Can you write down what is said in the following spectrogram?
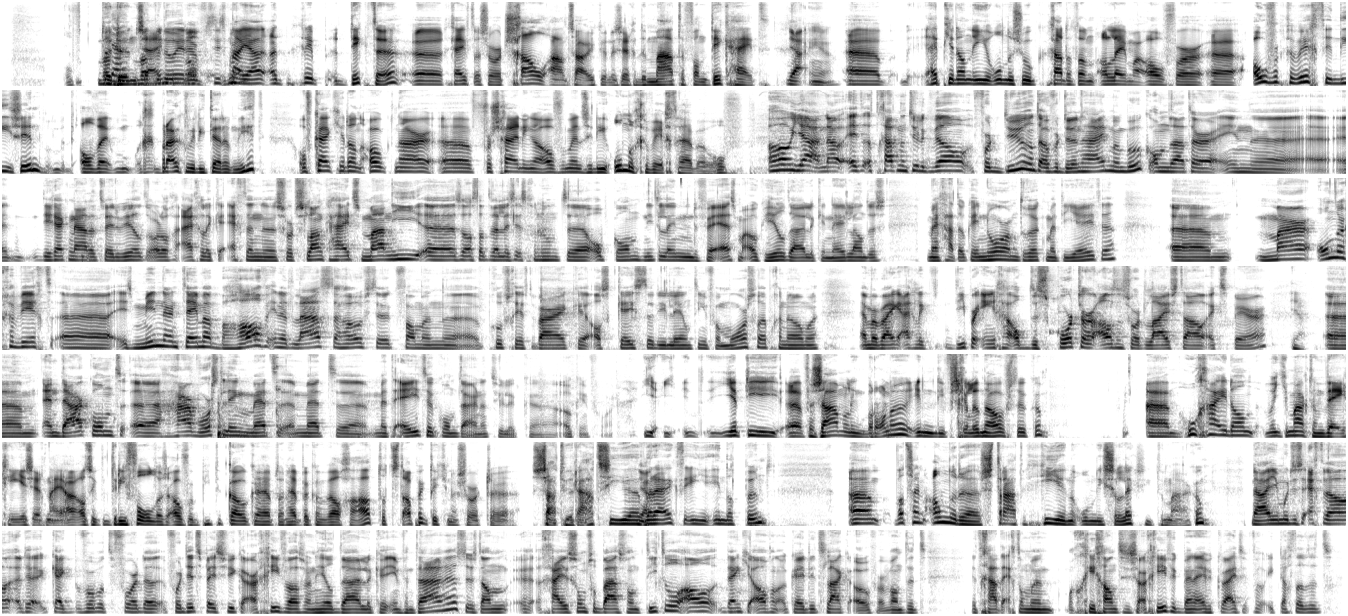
Of te Wat- dun wat zijn? bedoel je daar Of- precies Nou ja, het begrip dikte eh, geeft een soort schaal aan, zou je kunnen zeggen. De mate van dikheid. Ja, ja. Eh, heb je dan in je onderzoek, gaat het dan alleen maar over eh, overgewicht in die zin? Alweer, gebruiken we die term niet? Of kijk je dan ook naar eh, verschijningen over mensen die ondergewicht hebben? Of, Oh ja, nou, het, gaat natuurlijk wel voortdurend over dunheid, mijn boek. Omdat er in, eh, eh, direct na de Tweede Wereldoorlog eigenlijk echt een soort slankheidsmanie, zoals dat wel eens is genoemd, opkomt. Niet alleen in de VS, maar ook heel duidelijk in Nederland. Dus men gaat ook enorm druk met diëten. Ehm, maar ondergewicht eh, is minder een thema, behalve in het laatste hoofdstuk van mijn eh, proefschrift, waar ik eh, als case study Leontien van Moorsel heb genomen. En waarbij ik eigenlijk dieper inga op de sporter als een soort lifestyle expert. Ja. Ehm, en daar komt haar worsteling met, met, met eten komt daar natuurlijk ook in voor. je, je, je hebt die verzameling bronnen in die verschillende hoofdstukken. Ehm, hoe ga je dan, want je maakt een weging. Je zegt, nou ja, als ik drie folders over bieten koken heb, dan heb ik hem wel gehad. Dat snap ik, dat je een soort eh, saturatie eh, Ja. bereikt in, in dat punt. Ehm, wat zijn andere strategieën om die selectie te maken? Nou, je moet dus echt wel. De, kijk, bijvoorbeeld voor, de, voor dit specifieke archief was er een heel duidelijke inventaris. Dus dan eh, ga je soms op basis van titel al. Denk je al van: oké, dit sla ik over. Want het, het gaat echt om een gigantisch archief. Ik ben even kwijt. Ik dacht dat het.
